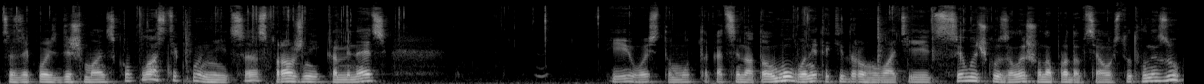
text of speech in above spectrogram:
це з якогось дешманського пластику, ні, це справжній камінець. І ось тому така ціна. Тому вони такі дороговаті. І Силочку залишу на продавця. Ось тут внизу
